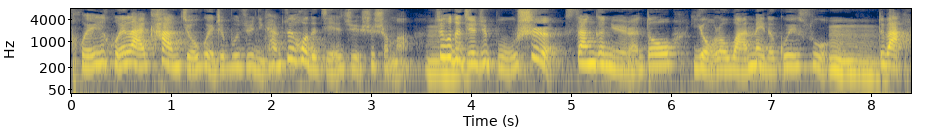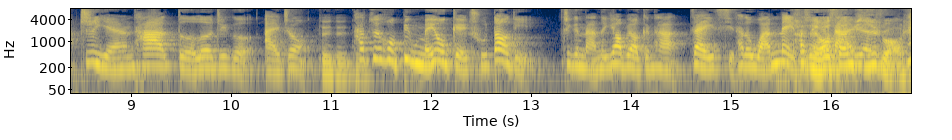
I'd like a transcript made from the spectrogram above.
回回来看《酒鬼》这部剧，你看最后的结局是什么？嗯最后的结局不是三个女人都有了完美的归宿，嗯嗯嗯，对吧？智妍她得了这个癌症，对对对。她最后并没有给出到底这个男的要不要跟她在一起，她的完美的他想那要三 P。主要是。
